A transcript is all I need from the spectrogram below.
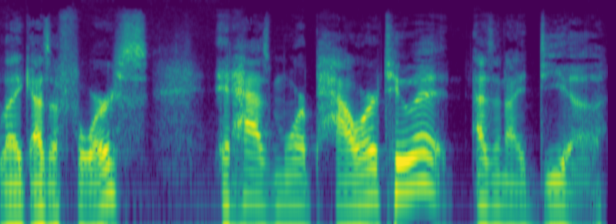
like as a force, it has more power to it as an idea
